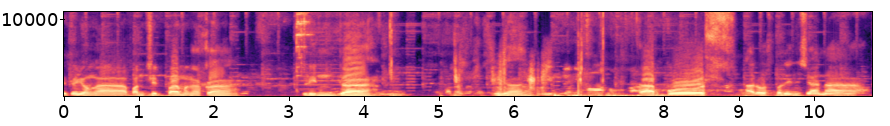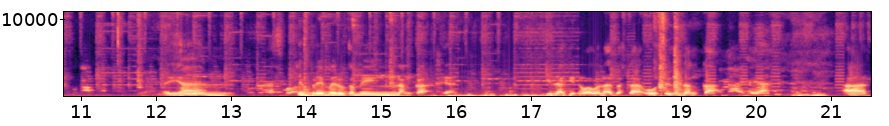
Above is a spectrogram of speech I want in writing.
ito yung ah, pansit pa, mga ka. Linda. Ayan. Tapos, arroz valenciana. Ayan. Siyempre, meron kaming langka. Ayan. Hindi lagi nawawala. Basta uso yung langka. Ayan. At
